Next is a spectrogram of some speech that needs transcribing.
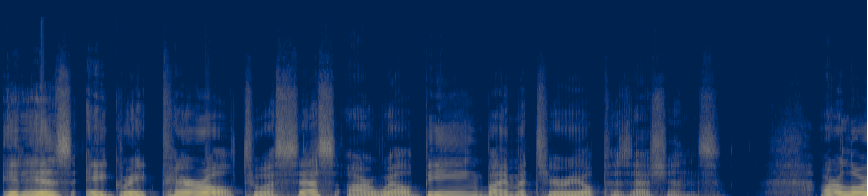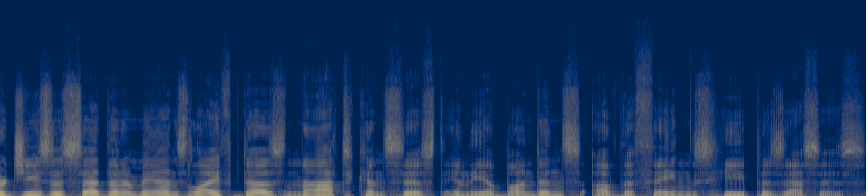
It is a great peril to assess our well being by material possessions. Our Lord Jesus said that a man's life does not consist in the abundance of the things he possesses.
